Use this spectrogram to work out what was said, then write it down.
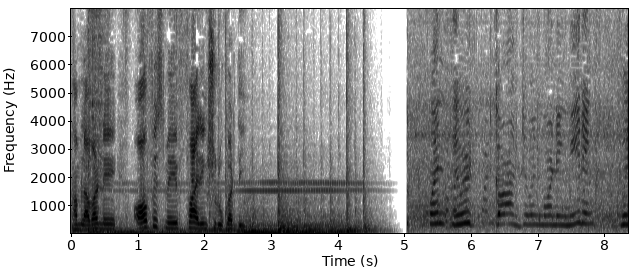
हमलावर ने ऑफ़िस में फायरिंग शुरू कर दी When we were gone doing morning meeting, we,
